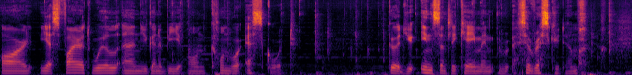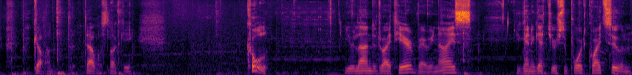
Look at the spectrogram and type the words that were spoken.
are, yes, fire at will and you're gonna be on convoy escort. Good, you instantly came and rescued them. God, that was lucky. Cool. You landed right here, very nice. You're gonna get your support quite soon.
